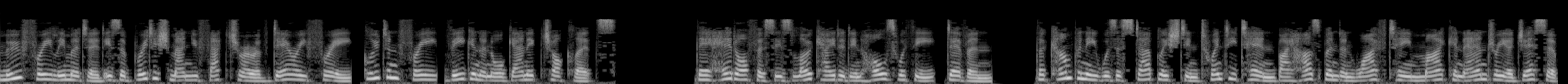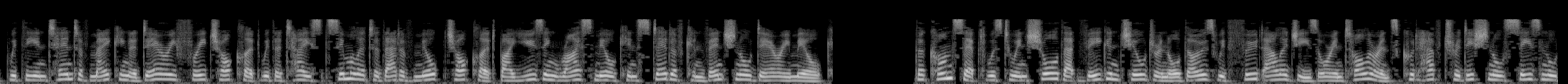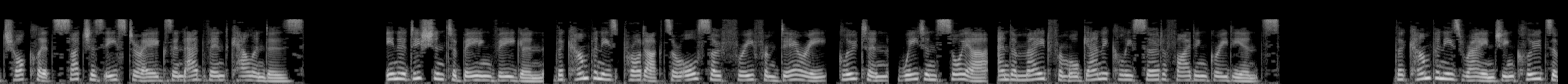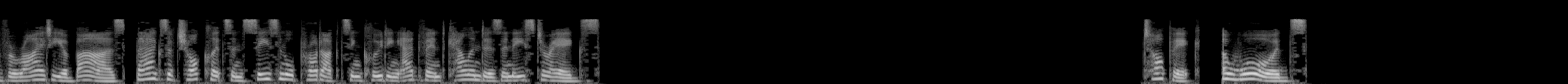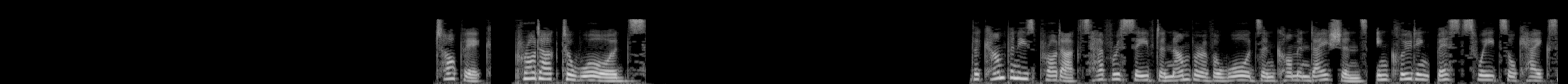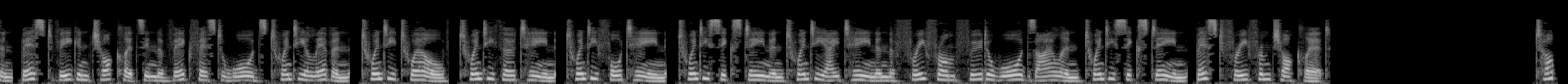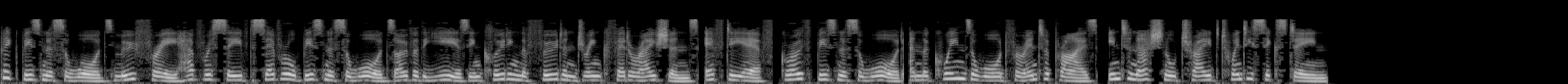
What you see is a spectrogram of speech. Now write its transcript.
Moo Free Limited is a British manufacturer of dairy-free, gluten-free, vegan and organic chocolates. Their head office is located in Holsworthy, Devon. The company was established in 2010 by husband and wife team Mike and Andrea Jessop with the intent of making a dairy-free chocolate with a taste similar to that of milk chocolate by using rice milk instead of conventional dairy milk. The concept was to ensure that vegan children or those with food allergies or intolerance could have traditional seasonal chocolates such as Easter eggs and Advent calendars. In addition to being vegan, the company's products are also free from dairy, gluten, wheat and soya, and are made from organically certified ingredients. The company's range includes a variety of bars, bags of chocolates and seasonal products including Advent calendars and Easter eggs. Topic: Awards. Topic: Product awards. The company's products have received a number of awards and commendations, including Best Sweets or Cakes and Best Vegan Chocolates in the VegFest Awards 2011, 2012, 2013, 2014, 2016 and 2018 and the Free From Food Awards Ireland 2016 Best Free From Chocolate. Topic business awards Moo Free have received several business awards over the years including the Food and Drink Federation's FDF Growth Business Award and the Queen's Award for Enterprise, International Trade 2016.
